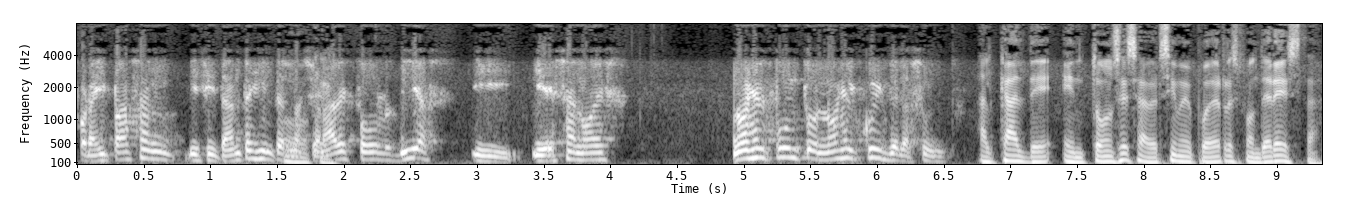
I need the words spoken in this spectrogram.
Por ahí pasan visitantes internacionales todos los días y, y esa no es no es el punto, no es el quid del asunto. Alcalde, entonces a ver si me puede responder esta.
